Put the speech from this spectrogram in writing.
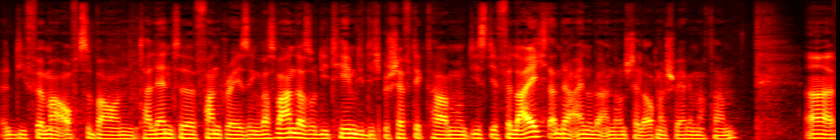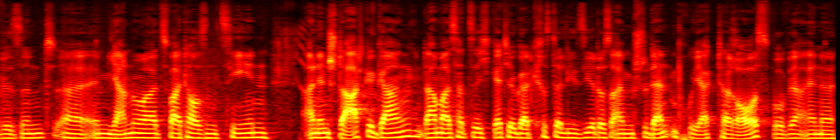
äh, die Firma aufzubauen, Talente, Fundraising. Was waren da so die Themen, die dich beschäftigt haben und die es dir vielleicht an der einen oder anderen Stelle auch mal schwer gemacht haben? Äh, wir sind äh, im Januar 2010 an den Start gegangen. Damals hat sich Get Your Guide kristallisiert aus einem Studentenprojekt heraus, wo wir eine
